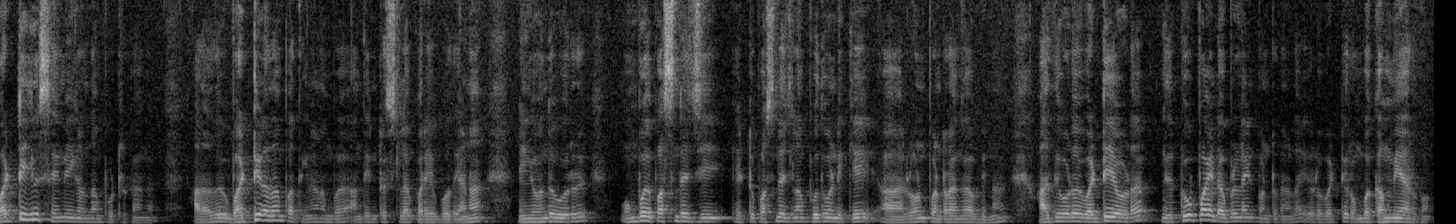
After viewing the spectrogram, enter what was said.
வட்டியில் சேமியங்கள் தான் போட்டிருக்காங்க. அதாவது வட்டியில் தான் பார்த்தீங்கன்னா நம்ம அந்த இன்ட்ரெஸ்ட்டில் குறைய போகுது. ஏன்னா நீங்கள் வந்து ஒரு ஒம்பது பர்சன்டேஜ் எட்டு பர்சன்டேஜ்லாம் புது வண்டிக்கு லோன் பண்ணுறாங்க அப்படின்னா அதோட வட்டியோட இது டூ பாயிண்ட் டபுள் நைன் பண்ணுறதுனால இதோட வட்டி ரொம்ப கம்மியாக இருக்கும்.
